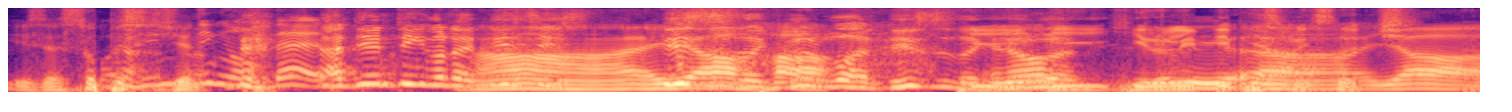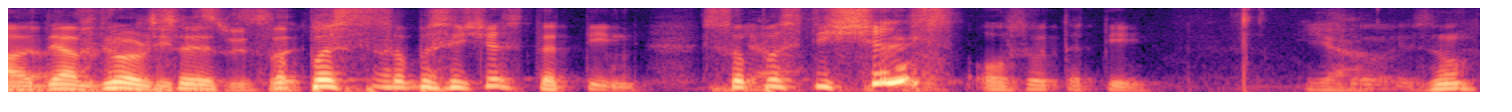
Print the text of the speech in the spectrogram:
is a superstition. didn't think of that. I didn't think of that. Ah, This is this is a good one. This is a He- good one. he- really did his uh, research. Yeah, Yeah, they have he to research. super, superstitious 13. Superstitions also 13. Yeah. So, you know,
